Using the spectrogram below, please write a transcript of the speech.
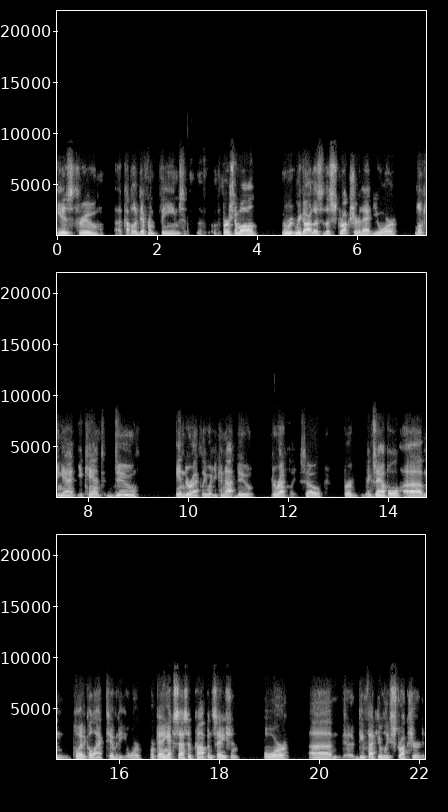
is through a couple of different themes. First of all, r- regardless of the structure that you're looking at, you can't do indirectly what you cannot do directly. So, for example, um, political activity or or paying excessive compensation or uh, defectively structured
